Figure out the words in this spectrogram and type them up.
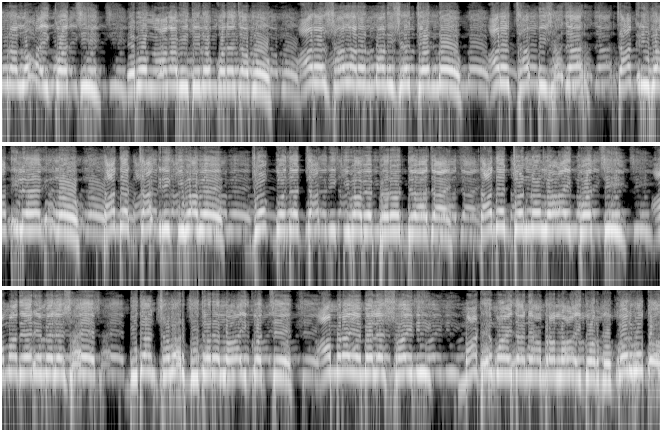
আমরা লড়াই করছি এবং আগামী করে সাধারণ মানুষের জন্য ছাব্বিশ হাজার চাকরি বাতিল হয়ে গেল। তাদের চাকরি কীভাবে, যোগ্যদের চাকরি কীভাবে ফেরত দেওয়া যায়, তাদের জন্য লড়াই করছি। আমাদের এমএলএ সাহেব বিধানসভার ভিতরে লড়াই করছে। আমরা মাঠে ময়দানে আমরা লড়াই করব। করব তো?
